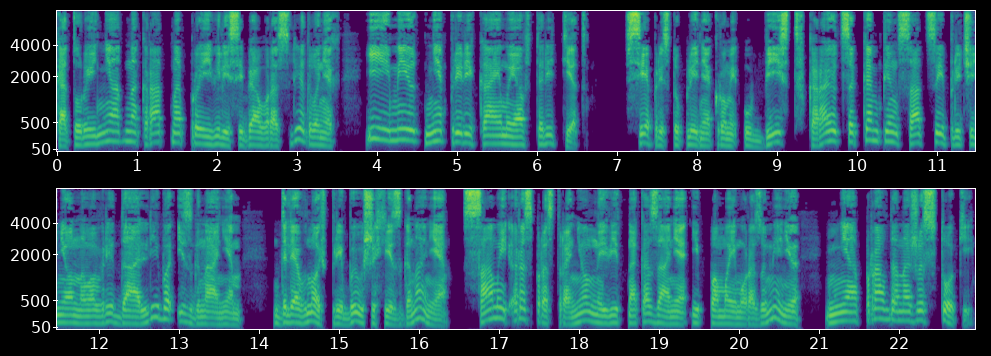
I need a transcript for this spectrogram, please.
которые неоднократно проявили себя в расследованиях и имеют непререкаемый авторитет. Все преступления, кроме убийств, караются компенсацией причиненного вреда, либо изгнанием. Для вновь прибывших изгнания – самый распространенный вид наказания и, по моему разумению, неоправданно жестокий.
